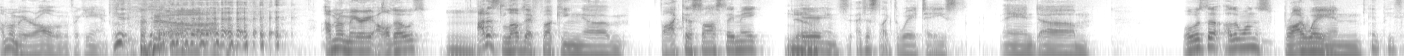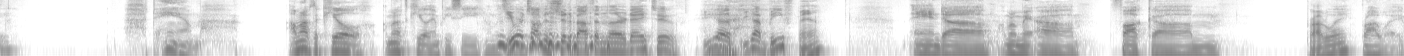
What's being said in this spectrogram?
I'm gonna marry all of them if I can. but- Uh, I'm gonna marry all Aldo's. I just love that fucking um, vodka sauce they make Yeah. there, and I just like the way it tastes. And um, what was the other ones? Broadway and MPC. damn. I'm gonna have to kill. I'm gonna have to kill MPC on this. You were talking shit about them the other day too. You got you got beef, man. and uh, I'm gonna uh, fuck um, Broadway. Broadway.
